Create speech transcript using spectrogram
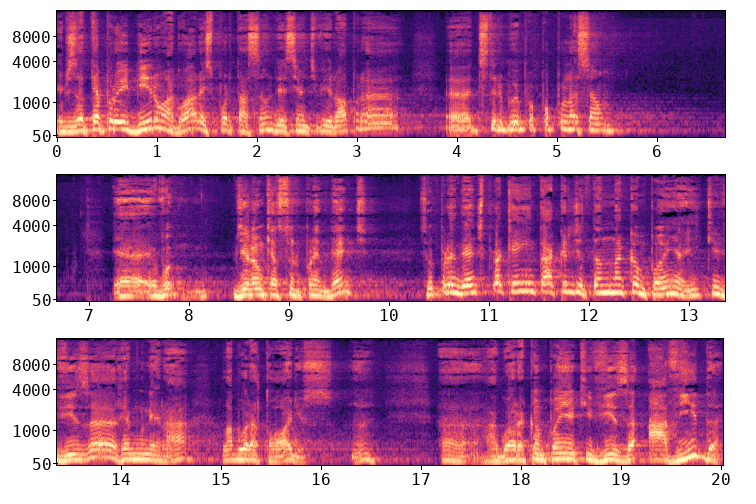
Eles até proibiram agora a exportação desse antiviral para é, distribuir para a população. É, vou, dirão que é surpreendente, surpreendente para quem está acreditando na campanha aí que visa remunerar laboratórios. Né? Ah, agora, a campanha que visa a vida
